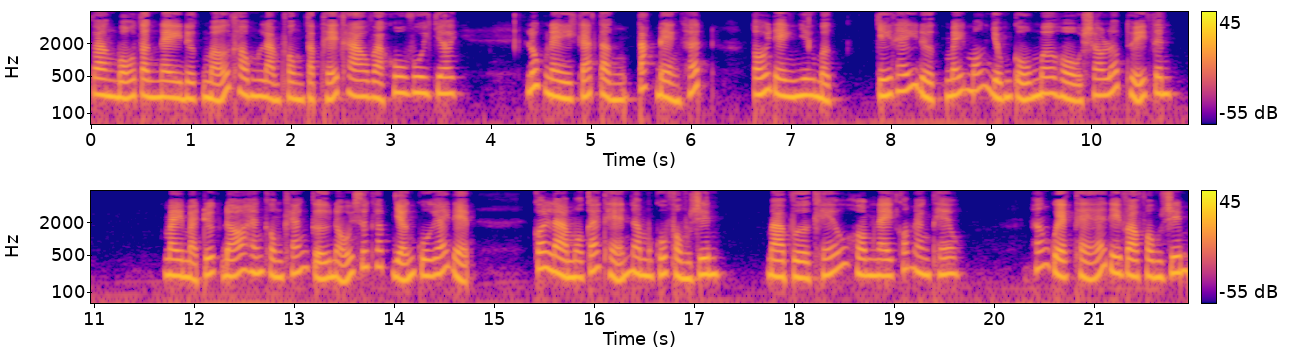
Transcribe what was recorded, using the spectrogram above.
Toàn bộ tầng này được mở thông làm phòng tập thể thao và khu vui chơi. Lúc này cả tầng tắt đèn hết, tối đen như mực, chỉ thấy được mấy món dụng cụ mơ hồ sau lớp thủy tinh. May mà trước đó hắn không kháng cự nổi sức hấp dẫn của gái đẹp. Có là một cái thẻ năm của phòng gym, mà vừa khéo hôm nay có mang theo. Hắn quẹt thẻ đi vào phòng gym.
